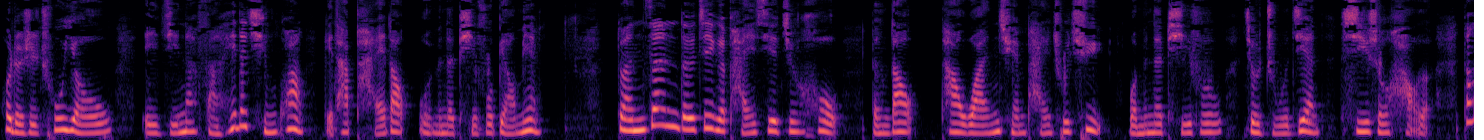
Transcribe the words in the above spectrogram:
或者是出油以及呢反黑的情况，给它排到我们的皮肤表面。短暂的这个排泄之后，等到它完全排出去，我们的皮肤就逐渐吸收好了。当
